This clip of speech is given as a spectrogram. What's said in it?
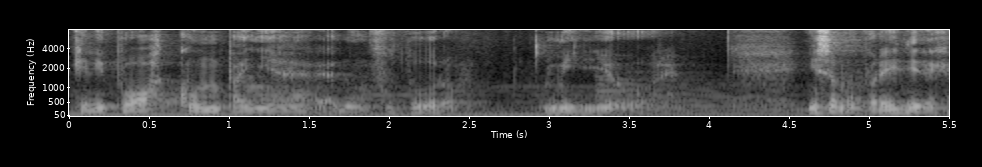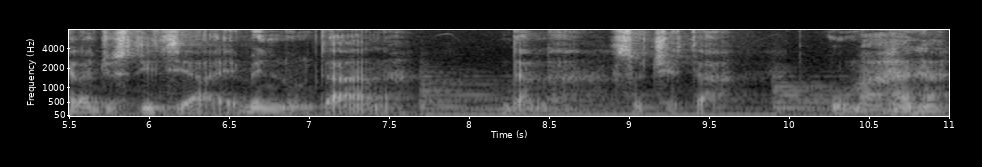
che li può accompagnare ad un futuro migliore. Insomma, vorrei dire che la giustizia è ben lontana dalla società umana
